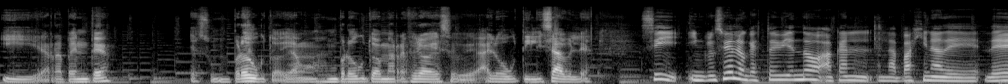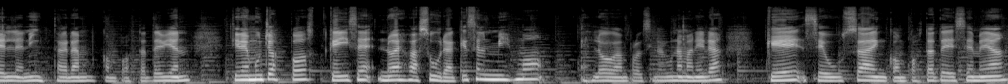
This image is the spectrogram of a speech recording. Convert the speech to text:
y de repente es un producto, digamos, un producto me refiero es eh, algo utilizable. Sí, inclusive lo que estoy viendo acá en, la página de, de él en Instagram, Compostate Bien, tiene muchos posts que dice no es basura, que es el mismo eslogan, por decirlo de alguna manera, que se usa en Compostate SMA,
